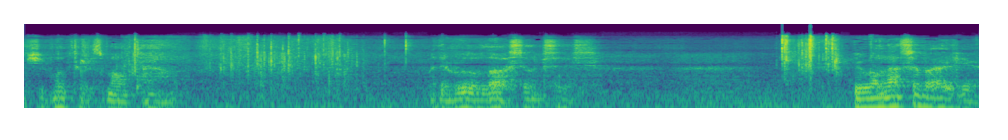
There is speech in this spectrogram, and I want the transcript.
You should move to a small town where the rule of law still exists. You will not survive here.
